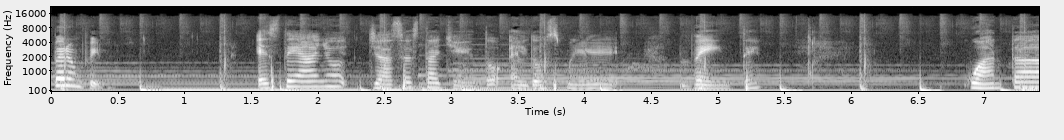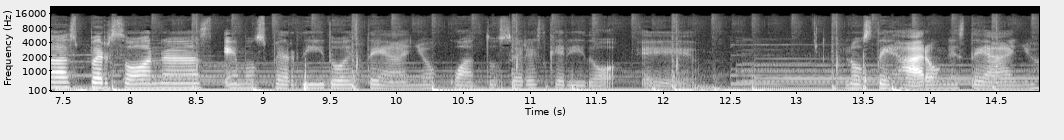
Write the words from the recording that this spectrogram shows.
Pero en fin, este año ya se está yendo, el 2020 ¿Cuántas personas hemos perdido este año? ¿Cuántos seres queridos eh, nos dejaron este año?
